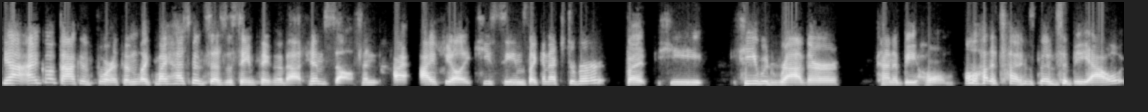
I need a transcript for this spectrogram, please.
Yeah i go back and forth and like my husband says the same thing about himself and i, I feel like he seems like an extrovert but he he would rather kind of be home a lot of times than to be out.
